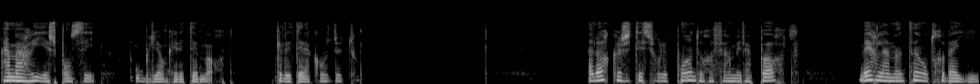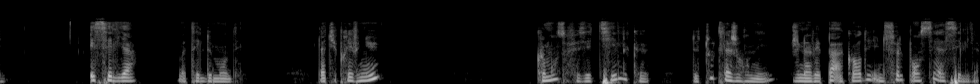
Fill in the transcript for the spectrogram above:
À Marie, ai-je pensé, oubliant qu'elle était morte, qu'elle était la cause de tout. Alors que j'étais sur le point de refermer la porte, mère la maintint entrebâillée. Et Célia? m'a-t-elle demandé. L'as-tu prévenue? Comment se faisait-il que, de toute la journée, je n'avais pas accordé une seule pensée à Célia,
